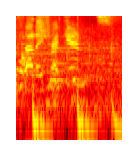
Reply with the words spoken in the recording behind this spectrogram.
just thought check in.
